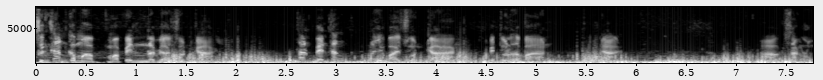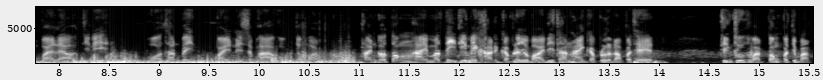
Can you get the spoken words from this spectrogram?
ซึ่งท่านก็มามาเป็นนโยบายส่วนกลาง ท่านเป็นทั้งนโยบายส่วนกลาง เป็นตัวรัฐบาลนะสั่งลงไปแล้วทีนี้พอท่านไปไปในสภาของจังหวัด ท่านก็ต้องให้มติที่ไม่ขัดกับนโยบายที่ท่านให้กับระดับประเทศที่ทุกจังหวัดต้องปฏิบัติ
